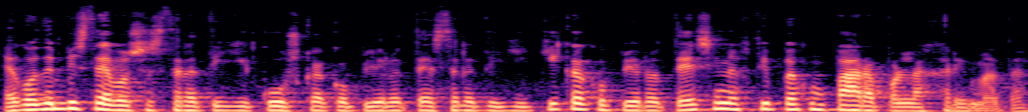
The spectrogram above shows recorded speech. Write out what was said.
εγώ δεν πιστεύω σε στρατηγικούς κακοπληρωτές. Στρατηγικοί κακοπληρωτές είναι αυτοί που έχουν πάρα πολλά χρήματα.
